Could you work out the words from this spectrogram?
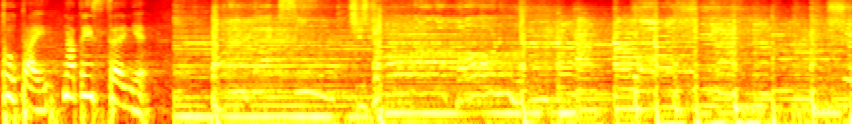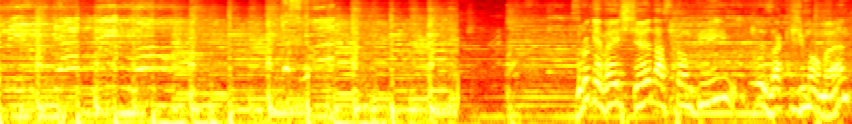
tutaj, na tej scenie. Drugie wejście nastąpi za jakiś moment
